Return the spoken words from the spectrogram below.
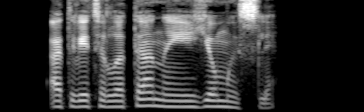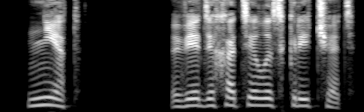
— ответила та на ее мысли. «Нет». Веде хотелось кричать.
